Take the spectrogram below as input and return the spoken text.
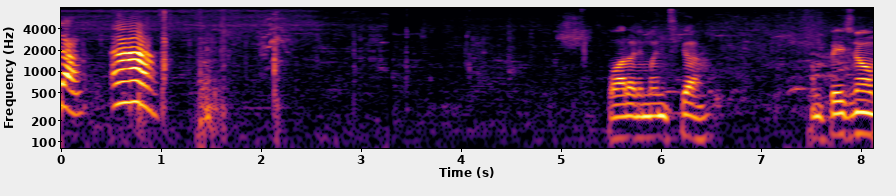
వెయ్యాన్లని వాళ్ళని మంచిగా చంపేసినాం.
